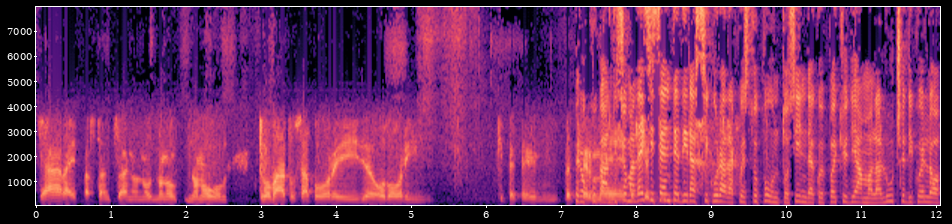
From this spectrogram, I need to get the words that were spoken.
chiara e abbastanza non ho, non ho, non ho trovato sapori, odori per, per, preoccupanti. Me, Insomma, lei si sente di rassicurare a questo punto, Sindaco, e poi chiudiamo alla luce di quello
